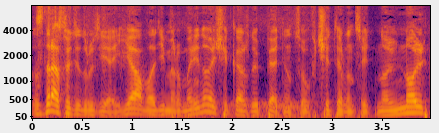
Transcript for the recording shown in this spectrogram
Здравствуйте, друзья! Я Владимир Маринович, и каждую пятницу в 14.00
